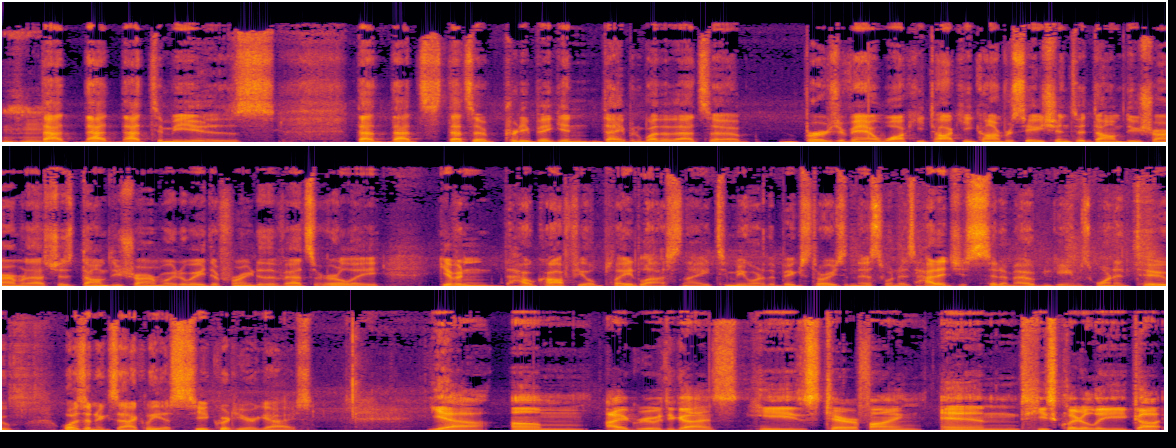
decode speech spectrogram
Mm-hmm. That that that to me is that that's that's a pretty big indictment. Whether that's a Bergevin walkie-talkie conversation to Dom Ducharme, or that's just Dom Ducharme right away deferring to the vets early. Given how Caufield played last night, to me one of the big stories in this one is how did you sit him out in games one and two? Wasn't exactly a secret here, guys. Yeah, um, I agree with you guys. He's terrifying, and he's clearly got.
